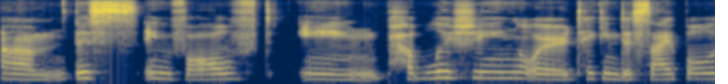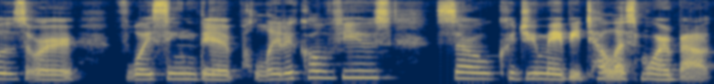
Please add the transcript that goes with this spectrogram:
um, this involved in publishing or taking disciples or voicing their political views. So, could you maybe tell us more about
